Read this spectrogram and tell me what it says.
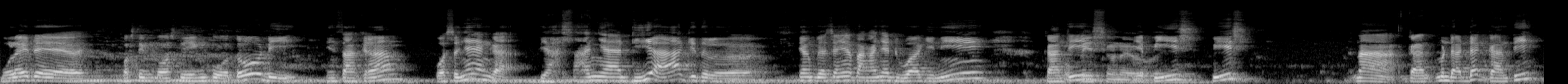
Mulai deh posting posting foto di Instagram posenya yang enggak biasanya dia gitu loh. Ah. yang biasanya tangannya dua gini ganti Oh, peace ya. ya peace peace. Nah gan- mendadak ganti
